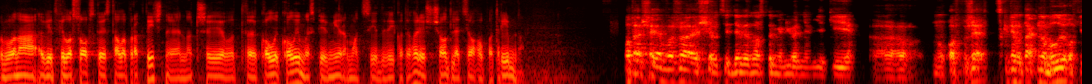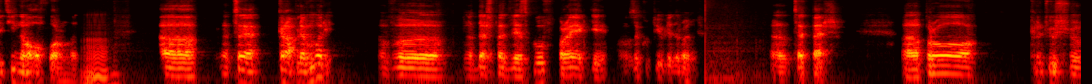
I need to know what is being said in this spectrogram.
Щоб вона від філософської стала практичною, ну чи от е, коли, коли ми співміримо ці дві категорії, що для цього потрібно? По-перше, я вважаю, що ці 90 мільйонів, які е, ну, вже, скажімо так, не були офіційного оформлення. Е, Це крапля в морі в Держспецзв'язку в проєкті закупівлі дронів. Е, Це перше. Е, Про кричущу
